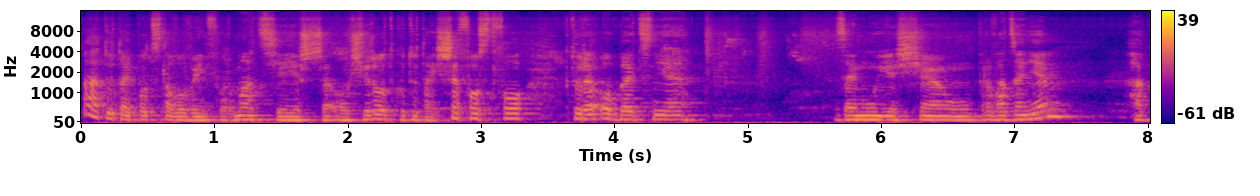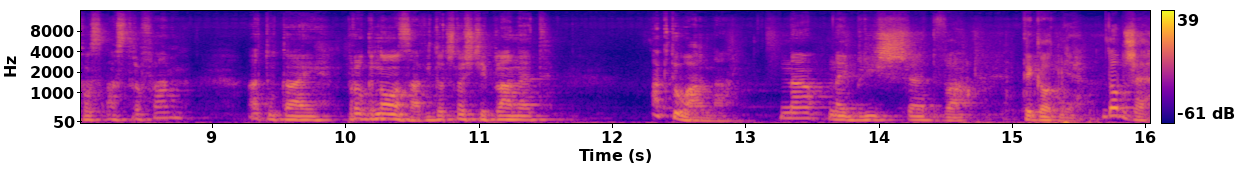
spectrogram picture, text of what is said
A tutaj podstawowe informacje jeszcze o środku. Tutaj szefostwo, które obecnie zajmuje się prowadzeniem Hakos Astrofarm. A tutaj prognoza widoczności planet aktualna na najbliższe dwa tygodnie. Dobrze,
